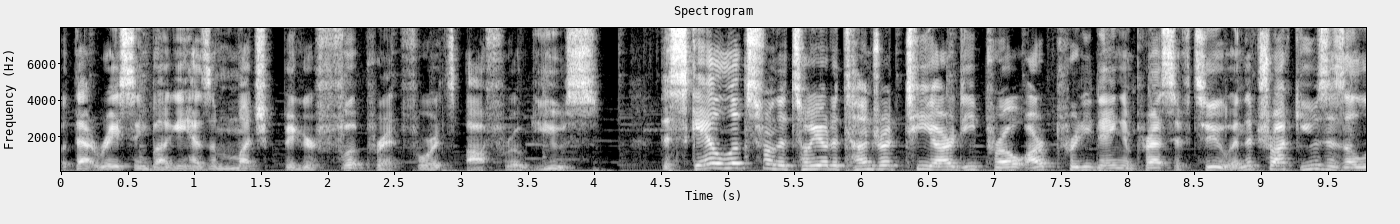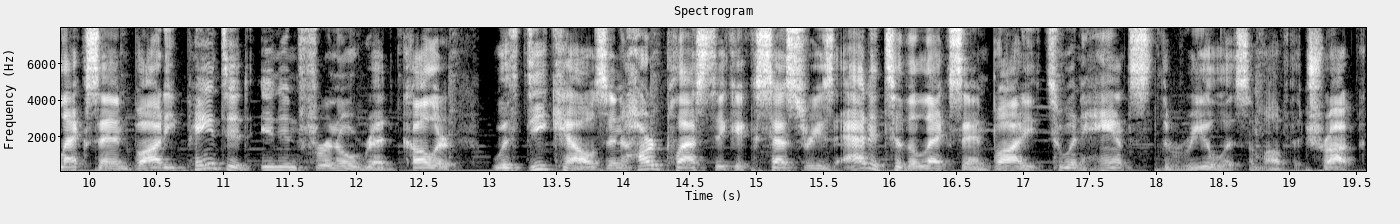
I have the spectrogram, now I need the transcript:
but that racing buggy has a much bigger footprint for its off-road use. The scale looks from the Toyota Tundra TRD Pro are pretty dang impressive too, and the truck uses a Lexan body painted in Inferno red color, with decals and hard plastic accessories added to the Lexan body to enhance the realism of the truck.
